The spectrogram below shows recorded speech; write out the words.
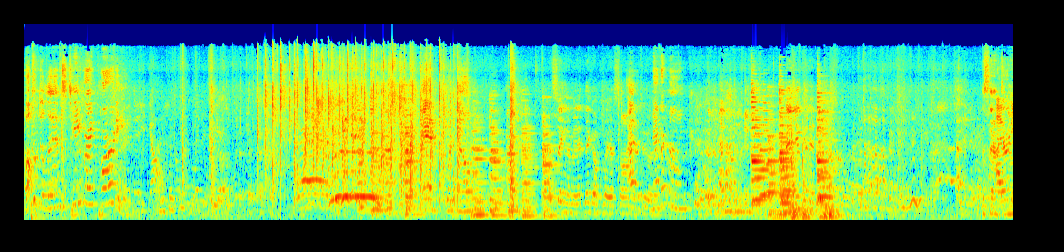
welcome to Lynn's Tea Break Party. And with no I'll sing in a minute. They're gonna play a song I, or two. never mind. Then you can introduce. this I already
